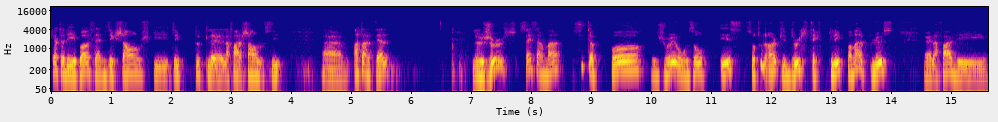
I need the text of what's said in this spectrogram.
Quand tu as des boss, la musique change, puis tu toute l'affaire change aussi. Euh, en tant que tel, le jeu, sincèrement, si tu pas joué aux autres Is, surtout le 1 puis le 2 qui t'explique pas mal plus euh, l'affaire des,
